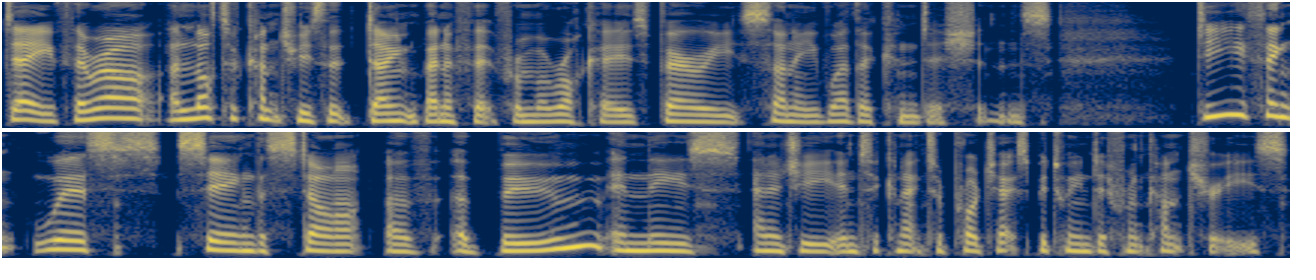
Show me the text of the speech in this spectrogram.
Dave, there are a lot of countries that don't benefit from Morocco's very sunny weather conditions. Do you think we're seeing the start of a boom in these energy interconnector projects between different countries?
